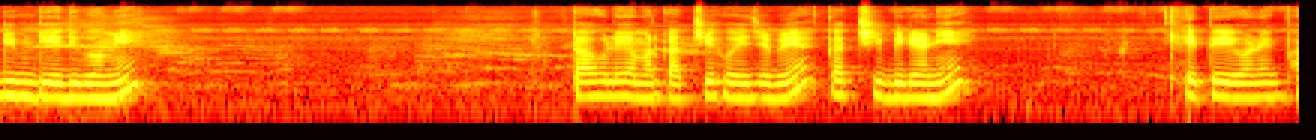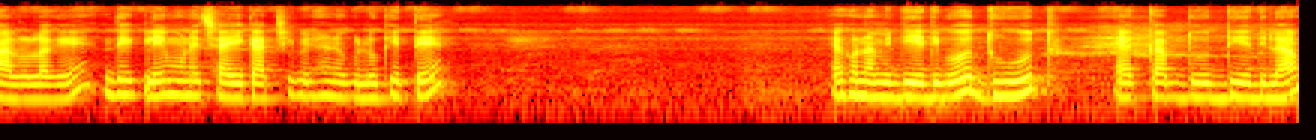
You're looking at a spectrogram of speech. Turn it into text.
ডিম দিয়ে দিব আমি। তাহলে আমার কাচ্চি হয়ে যাবে, কাচ্চি বিরিয়ানি। খেতে অনেক ভালো লাগে। দেখলে মনে চাই কাচ্চি বিরিয়ানিগুলো খেতে। এখন আমি দিয়ে দিব দুধ। এক কাপ দুধ দিয়ে দিলাম।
